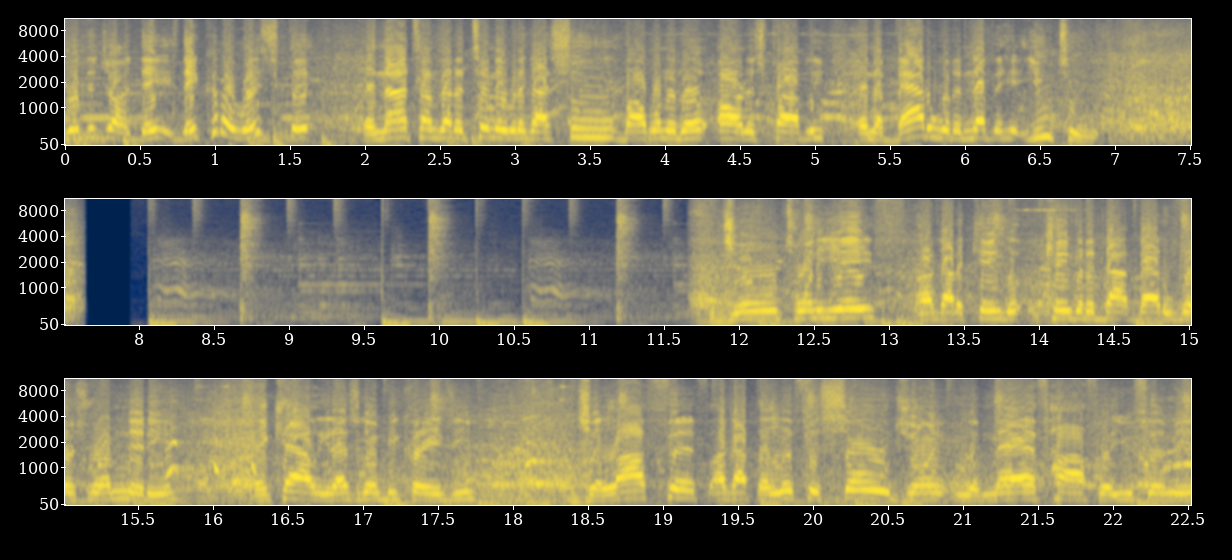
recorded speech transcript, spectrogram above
what did y'all? They they could have risked it, and nine times out of ten they would have got sued by one of the artists probably, and the battle would have never hit YouTube. June 28th, I got a King of, King of the Dot battle versus Rum Nitty in Cali. That's gonna be crazy. July 5th, I got the Lift His Soul joint with Math Hoffa. You feel me?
